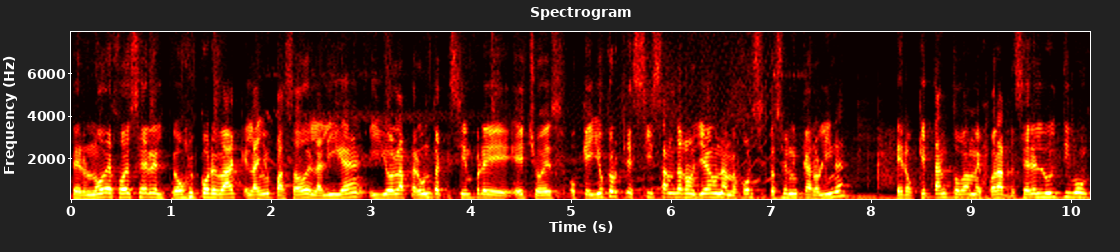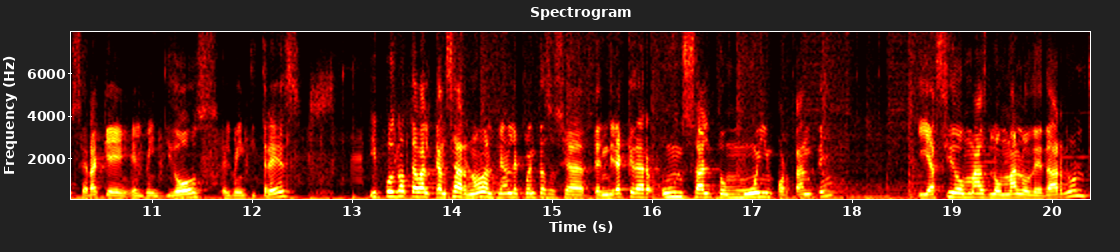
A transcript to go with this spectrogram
Pero no dejó de ser el peor coreback el año pasado de la liga. Y yo la pregunta que siempre he hecho es, ok, yo creo que sí Sam Darnold llega a una mejor situación en Carolina, pero ¿qué tanto va a mejorar? ¿De ser el último? ¿Será que el 22, el 23? Y pues no te va a alcanzar, ¿no? Al final de cuentas, o sea, tendría que dar un salto muy importante y ha sido más lo malo de Darnold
